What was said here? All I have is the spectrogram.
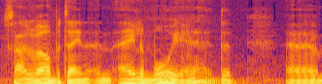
Zou wel meteen een hele mooie, hè? De, ehm,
